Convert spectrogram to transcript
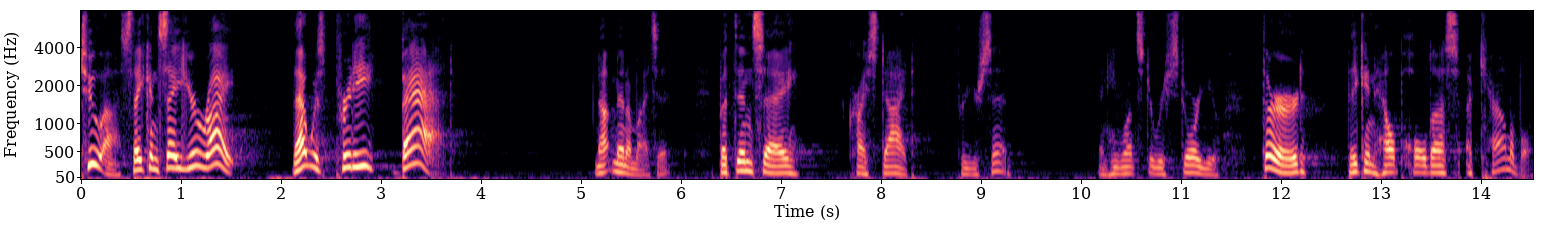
to us. They can say, You're right. That was pretty bad. Not minimize it, but then say, Christ died for your sin, and he wants to restore you. Third, they can help hold us accountable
